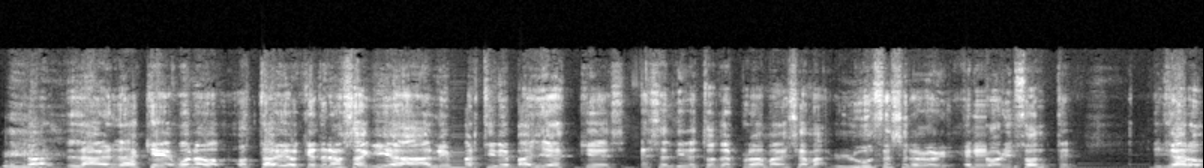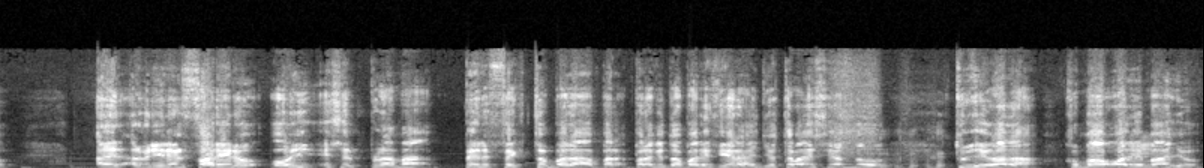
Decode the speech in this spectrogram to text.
No, la verdad es que, bueno, Octavio, que tenemos aquí a Luis Martínez Vallés, que es, es el director del programa que se llama Luces en el, hori- en el Horizonte. Y claro, al, al venir el farero, hoy es el programa perfecto para, para, para que tú aparecieras. Yo estaba deseando tu llegada, como agua de mayo.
